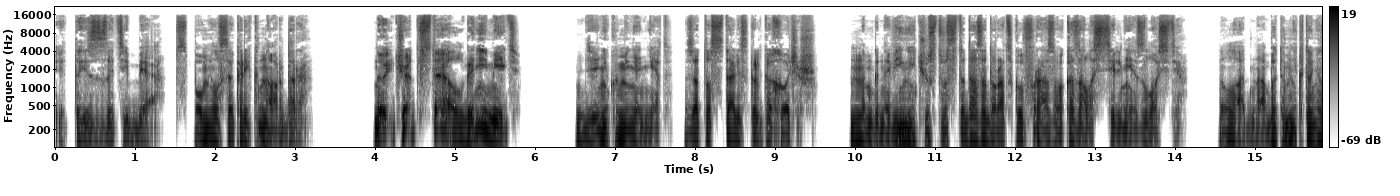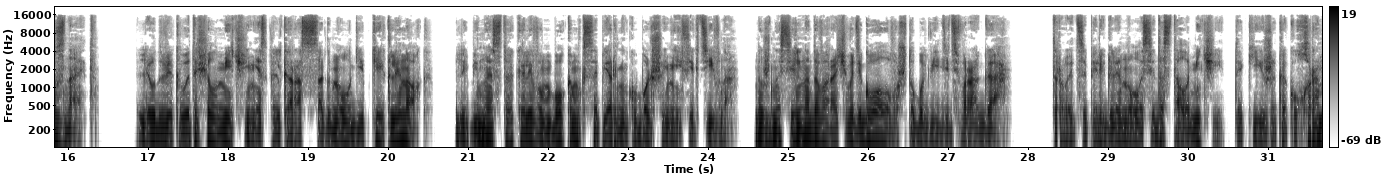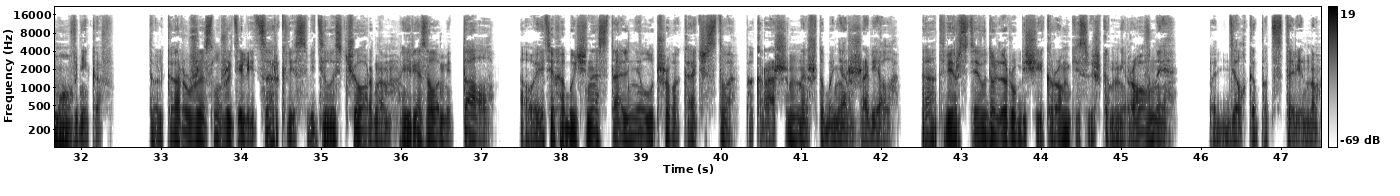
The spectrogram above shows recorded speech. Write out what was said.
«Это из-за тебя», — вспомнился крик Нордера. «Ну и чё ты встал? Гони медь!» «Денег у меня нет, зато стали сколько хочешь». На мгновение чувство стыда за дурацкую фразу оказалось сильнее злости. Ну ладно, об этом никто не знает. Людвиг вытащил меч и несколько раз согнул гибкий клинок. Любимая стойка левым боком к сопернику больше неэффективна. Нужно сильно доворачивать голову, чтобы видеть врага. Троица переглянулась и достала мечи, такие же, как у храмовников. Только оружие служителей церкви светилось черным и резало металл, а у этих обычная сталь не лучшего качества, покрашенная, чтобы не ржавела. А отверстия вдоль рубящей кромки слишком неровные. Подделка под старину.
